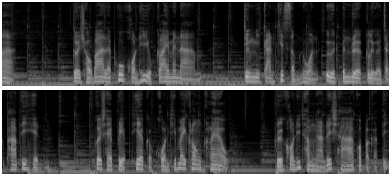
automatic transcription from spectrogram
มากๆ โดยชาวบ้านและผู้คนที่อยู่ใกล้แม่น้ำจึงมีการคิดสำนวนอืดเป็นเรือเกลือจากภาพที่เห็น เพื่อใช้เปรียบเทียบกับคนที่ไม่คล่องแคล่ว หรือคนที่ทำงานได้ช้ากว่าปกติ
